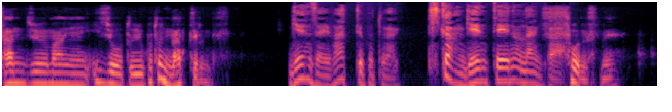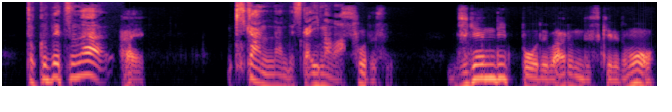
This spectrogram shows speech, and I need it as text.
30万円以上ということになってるんです。現在はってことは、期間限定のなんか、そうですね。特別なはい。期間なんですか今は？そうです。次元立法ではあるんですけれども、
